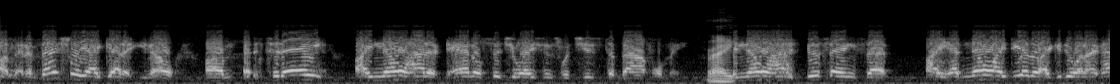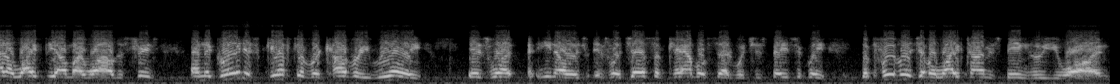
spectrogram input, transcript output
up and eventually I get it. You know, um, today I know how to handle situations which used to baffle me. Right. I know how to do things that I had no idea that I could do, and I've had a life beyond my wildest dreams. And the greatest gift of recovery, really, is what you know is, is what Joseph Campbell said, which is basically the privilege of a lifetime is being who you are, and,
